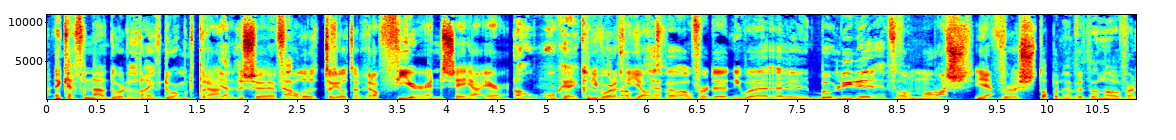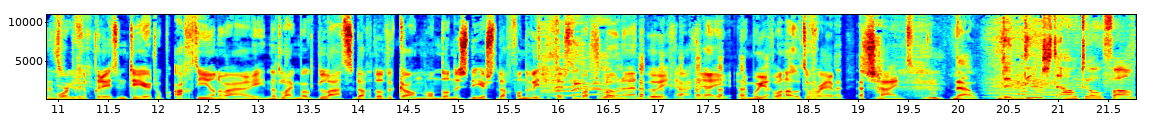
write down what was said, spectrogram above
En ik krijg van nou door dat we nog even door moeten praten. Ja. Dus eh, vooral de Toyota RAV4 en de CHR. Oh, oké. Kunnen Die we worden het ook nog hebben over de nieuwe bolide van, Van Max? Max, ja. Verstappen hebben we het dan over Wordt gepresenteerd op 18 januari. Dat lijkt me ook de laatste dag dat het kan. Want dan is het de eerste dag van de wintertest in Barcelona. En dan wil je graag rijden. En dan moet je gewoon een auto voor hebben. Schijnt. Nou, De dienstauto van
